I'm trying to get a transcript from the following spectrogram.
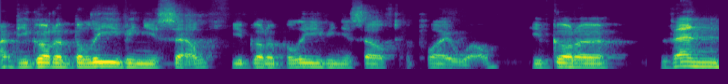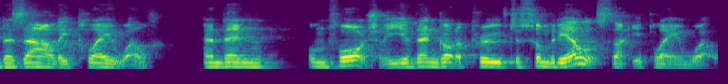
have you got to believe in yourself, you've got to believe in yourself to play well, you've got to then bizarrely play well. And then, unfortunately, you've then got to prove to somebody else that you're playing well.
